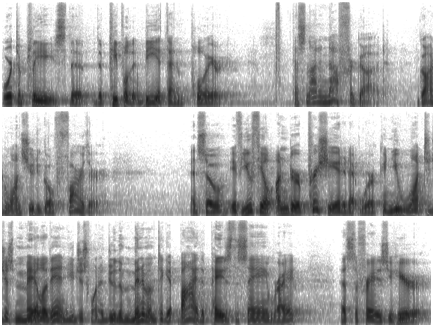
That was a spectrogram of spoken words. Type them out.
or to please the, the people that be at that employer, that's not enough for God. God wants you to go farther. And so, if you feel underappreciated at work and you want to just mail it in, you just want to do the minimum to get by, the pay is the same, right? That's the phrase you hear.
